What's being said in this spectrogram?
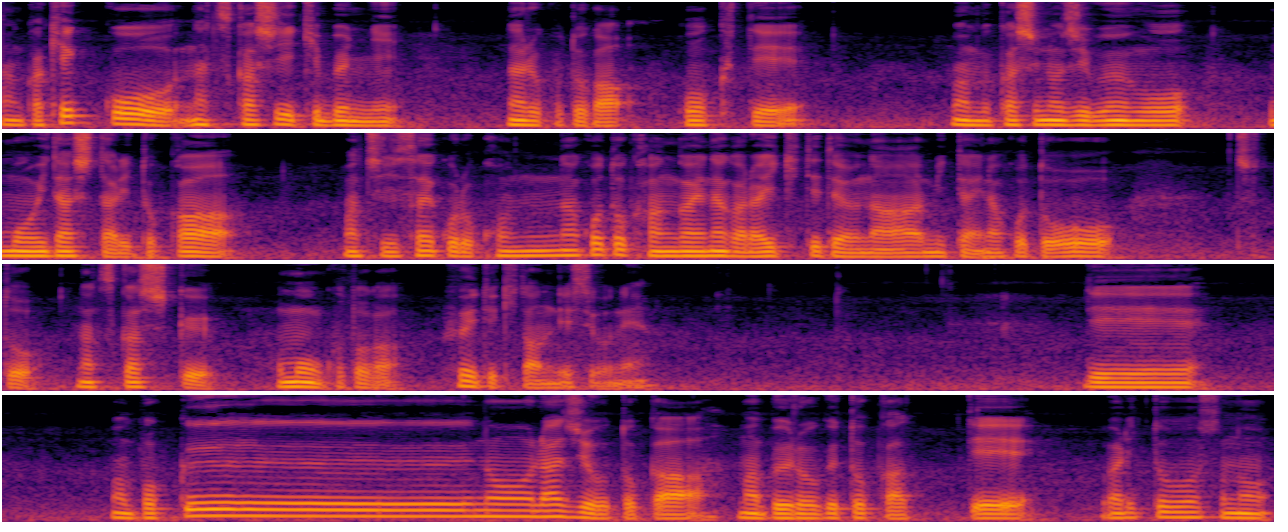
なんか結構懐かしい気分になることが多くて、まあ、昔の自分を思い出したりとか、まあ、小さい頃こんなこと考えながら生きてたよなみたいなことをちょっと懐かしく思うことが増えてきたんですよね。でまあ、僕のラジオとか、まあ、ブログとかって割とその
